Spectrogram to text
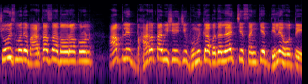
चोवीसमध्ये भारताचा दौरा करून आपली भारताविषयीची भूमिका बदलल्याचे संकेत दिले होते.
